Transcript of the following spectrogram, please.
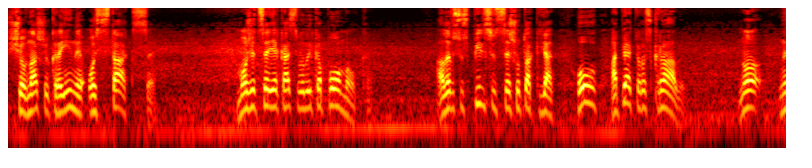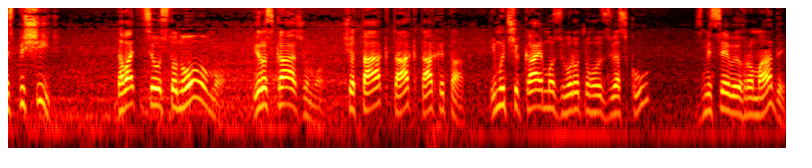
що в нашій країні ось так все. Може, це якась велика помилка. Але в суспільстві це що так як? О, опять розкрали. Ну, не спішіть. Давайте це установимо і розкажемо, що так, так, так і так. І ми чекаємо зворотного зв'язку з місцевої громади,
